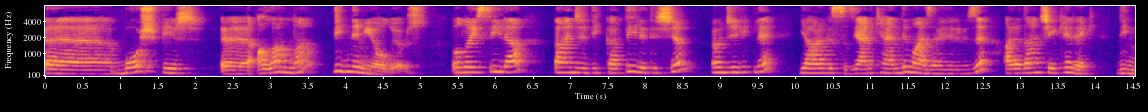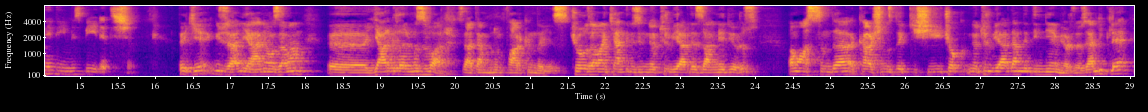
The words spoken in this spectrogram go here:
eee, boş bir eee, alanla dinlemiyor oluyoruz. Dolayısıyla bence dikkatli iletişim öncelikle yargısız yani kendi malzemelerimizi aradan çekerek dinlediğimiz bir iletişim. Peki güzel yani o zaman e, yargılarımız var. Zaten bunun farkındayız. Çoğu zaman kendimizi nötr bir yerde zannediyoruz. Ama aslında karşımızdaki kişiyi çok nötr bir yerden de dinleyemiyoruz. Özellikle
